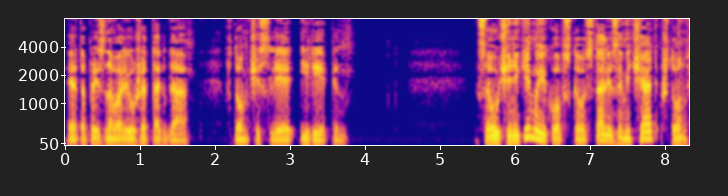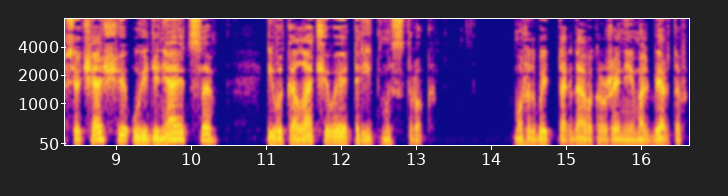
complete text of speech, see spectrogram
Это признавали уже тогда, в том числе и Репин. Соученики Маяковского стали замечать, что он все чаще уединяется и выколачивает ритмы строк. Может быть, тогда в окружении мольбертов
